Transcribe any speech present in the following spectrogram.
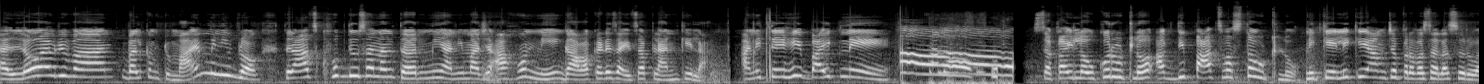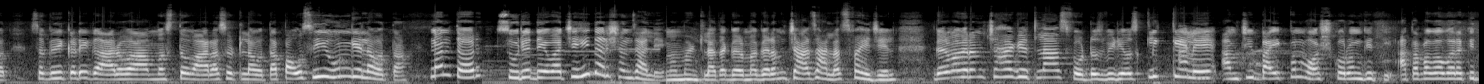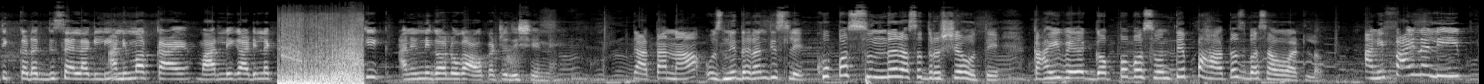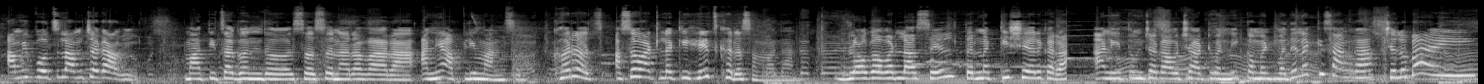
Hello everyone welcome to my mini blog तर आज खूप दिवसानंतर मी आणि माझ्या आहोंनी गावाकडे जायचा प्लॅन केला. आणि तेही बाईकने सकाळी लवकर उठलो अगदी पाच वाजता उठलो. आणि केली की आमच्या प्रवासाला सुरुवात. सगळीकडे गारवा मस्त वारा सुटला होता पाऊसही येऊन गेला होता. नंतर सूर्यदेवाचेही दर्शन झाले. मग म्हटलं आता गरमागरम चहा झालाच पाहिजे. गरमागरम चहा घेतला फोटोज व्हिडिओज क्लिक केले. आमची बाईक पण वॉश करून घेतली. आता बघा बरं किती कडक दिसायला लागली. आणि मग काय? मारली गाडीला किक आणि निघालो गावाकडच्या दिशेने. जाताना उजनी धरण दिसले. खूपच सुंदर असं दृश्य होते. काही वेळ गप्प बसून ते पाहतच बसावं वाटलं. आणि फायनली आम्ही पोचलो आमच्या गावी. मातीचा गंध ससणारा वारा आणि आपली माणसं. खरंच असं वाटलं की हेच खरं समाधान. ब्लॉग आवडला असेल तर नक्की शेअर करा. आणि तुमच्या गावच्या आठवणी कमेंटमध्ये नक्की सांगा. चलो बाय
